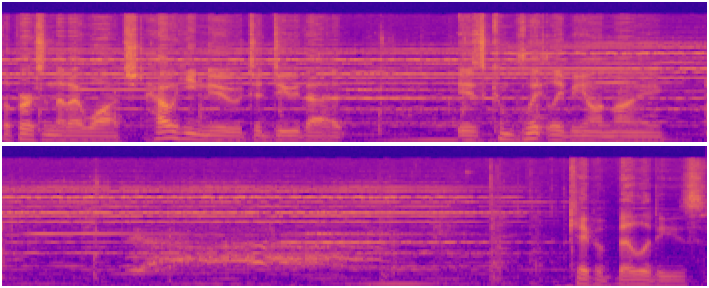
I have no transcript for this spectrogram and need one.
the person that I watched, how he knew to do that is completely beyond my capabilities.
